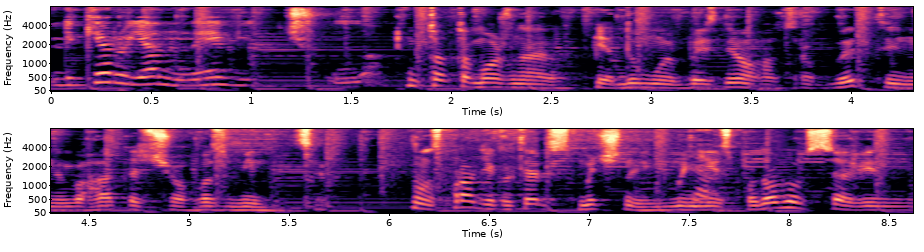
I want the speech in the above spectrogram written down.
лікеру я не відчула. Ну тобто можна, я думаю, без нього зробити і небагато чого зміниться. Ну, справді коктейль смачний. Мені Так. сподобався. Він,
